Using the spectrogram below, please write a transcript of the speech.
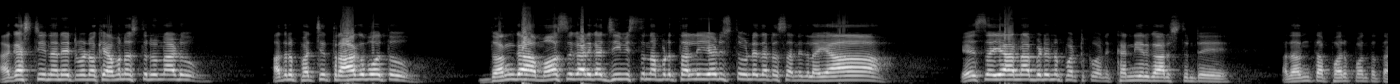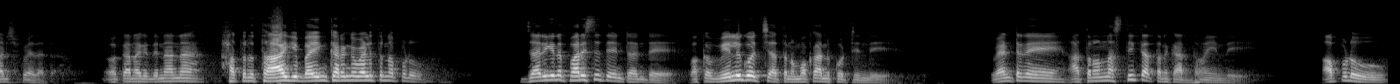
అగస్టిన్ అనేటువంటి ఒక యవనస్తుడున్నాడు అతను పచ్చి త్రాగబోతూ దొంగ మోసగాడిగా జీవిస్తున్నప్పుడు తల్లి ఏడుస్తూ ఉండేదట సన్నిధిలో అయ్యా ఏసయ్యా నా బిడ్డను పట్టుకొని కన్నీరు గారుస్తుంటే అదంతా పరుపు అంతా తడిచిపోయేదట ఒకనొక దినాన అతను తాగి భయంకరంగా వెళుతున్నప్పుడు జరిగిన పరిస్థితి ఏంటంటే ఒక వెలుగు వచ్చి అతని ముఖాన్ని కొట్టింది. వెంటనే అతనున్న స్థితి అతనికి అర్థమైంది. అప్పుడు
